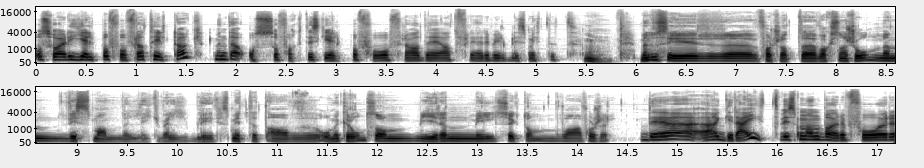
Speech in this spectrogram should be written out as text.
og så er det hjelp å få fra tiltak, men det er også faktisk hjelp å få fra det at flere vil bli smittet. Mm. Men du sier eh, fortsatt eh, vaksinasjon, men hvis man likevel blir smittet av omikron, som gir en mild sykdom, hva er forskjellen? Det er greit. Hvis man bare får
